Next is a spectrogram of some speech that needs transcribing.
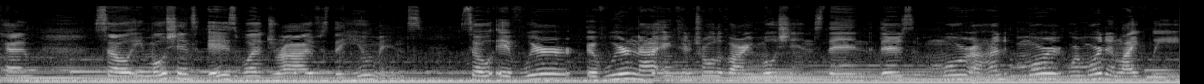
Okay, so emotions is what drives the humans. So if we're if we're not in control of our emotions, then there's more more we're more than likely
